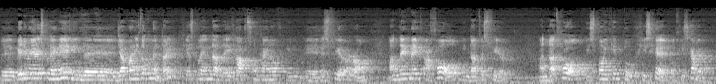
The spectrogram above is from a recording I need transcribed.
Uh, Billy Meier explained it in the Japanese documentary. He explained that they have some kind of uh, sphere around and they make a hole in that sphere and that hole is pointing to his head of his camera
